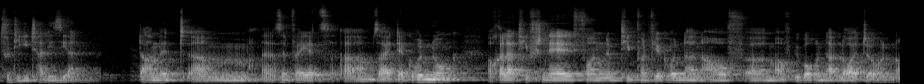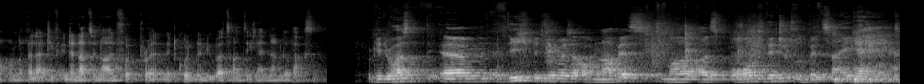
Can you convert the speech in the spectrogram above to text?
zu digitalisieren. Damit ähm, sind wir jetzt ähm, seit der Gründung auch relativ schnell von einem Team von vier Gründern auf, ähm, auf über 100 Leute und noch einen relativ internationalen Footprint mit Kunden in über 20 Ländern gewachsen. Okay, du hast ähm, dich bzw. auch Navis mal als Born Digital bezeichnet. Ja.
